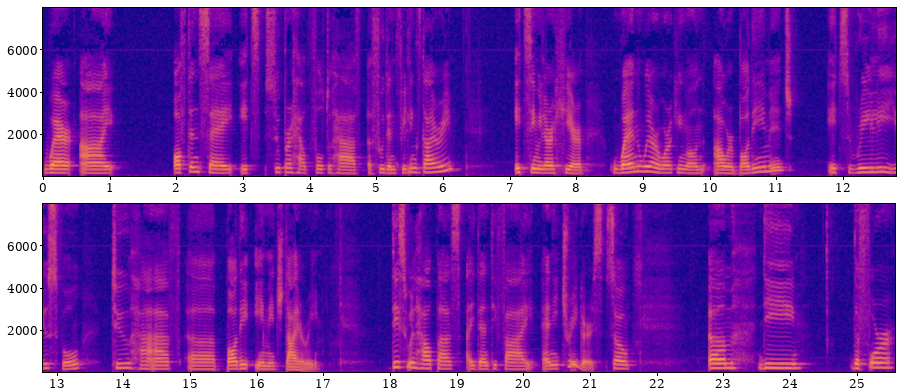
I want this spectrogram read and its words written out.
where I often say it's super helpful to have a food and feelings diary. It's similar here. When we are working on our body image, it's really useful to have a body image diary. This will help us identify any triggers. So, um, the the four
